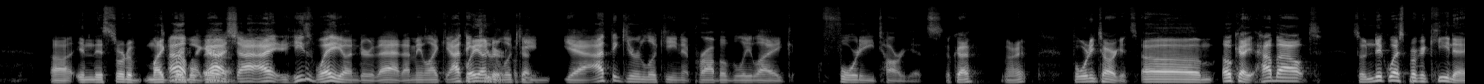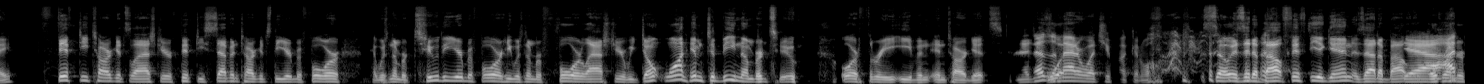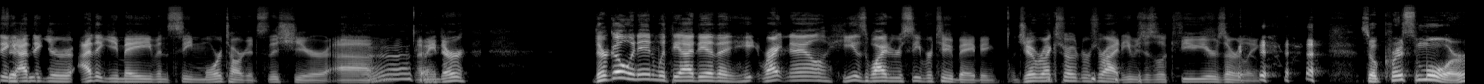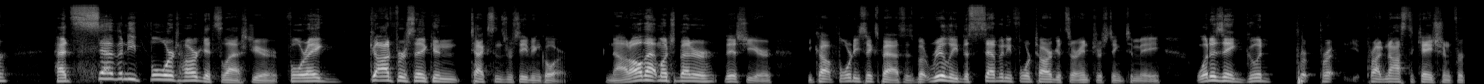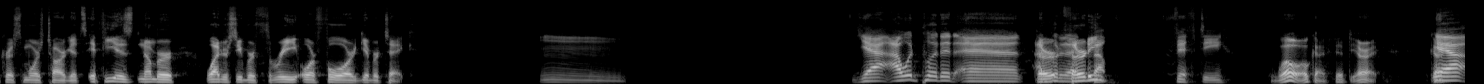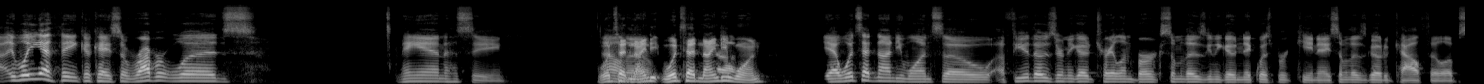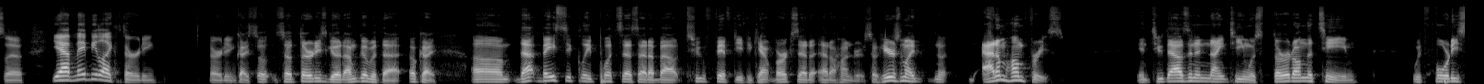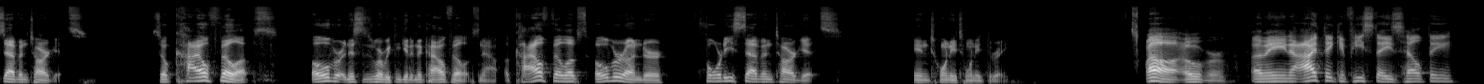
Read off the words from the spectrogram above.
uh, in this sort of Mike. Oh my gosh, I, I, he's way under that. I mean, like I think way you're under. looking. Okay. Yeah, I think you're looking at probably like 40 targets. Okay, all right, 40 targets. Um, okay, how about so Nick Westbrook-Ikhine 50 targets last year, 57 targets the year before. It was number two the year before. He was number four last year. We don't want him to be number two or three, even in targets. It doesn't what, matter what you fucking want. so is it about 50 again? Is that about yeah? I think 50? I think you're I think you may even see more targets this year. Um, ah, okay. I mean, they're they're going in with the idea that he right now he is wide receiver too, baby. Joe Rexrode was right. He was just a few years early. so Chris Moore had 74 targets last year for a godforsaken Texans receiving corps. Not all that much better this year. He caught 46 passes, but really the 74 targets are interesting to me. What is a good pr- pr- prognostication for Chris Moore's targets if he is number wide receiver three or four, give or take? Mm. Yeah, I would put it at 30, 50. Whoa, okay, 50. All right. Okay. Yeah, well, you got to think. Okay, so Robert Woods, man, let's see. Woods had know. ninety. Woods had ninety one. Uh, yeah, Woods had ninety one. So a few of those are going to go to Treylon Burke. Some of those are going to go Nick Westbrook-Ikhine. Some of those go to Kyle Philips. So yeah, maybe like 30. 30. Okay, so so 30 is good. I'm good with that. Okay. Um, that basically puts us at about 250 if you count Burks at, at 100. So here's my Adam Humphries in 2019 was third on the team with 47 targets. So Kyle Philips over, and this is where we can get into Kyle Philips now. Kyle Philips over under 47 targets in 2023. Oh, over. I mean, I think if he stays healthy,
